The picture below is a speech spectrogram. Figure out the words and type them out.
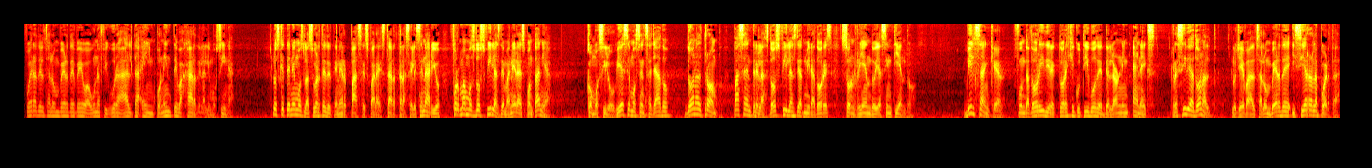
Fuera del salón verde veo a una figura alta e imponente bajar de la limusina. Los que tenemos la suerte de tener pases para estar tras el escenario formamos dos filas de manera espontánea. Como si lo hubiésemos ensayado, Donald Trump pasa entre las dos filas de admiradores sonriendo y asintiendo. Bill Sanker, fundador y director ejecutivo de The Learning Annex, recibe a Donald, lo lleva al salón verde y cierra la puerta.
